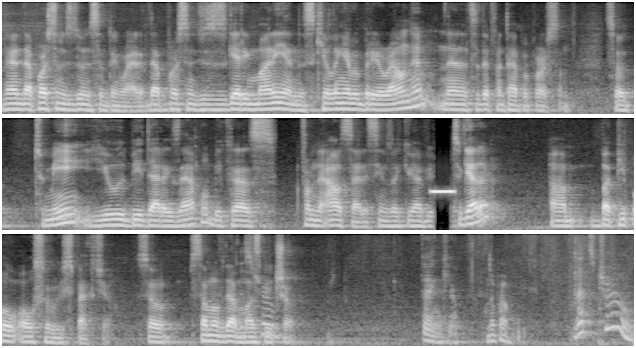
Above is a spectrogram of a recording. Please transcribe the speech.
then that person is doing something right. If that person just is getting money and is killing everybody around him, then it's a different type of person. So to me, you would be that example because from the outside, it seems like you have your together, um, but people also respect you. So some of that That's must true. be true. Thank you. No problem. That's true.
